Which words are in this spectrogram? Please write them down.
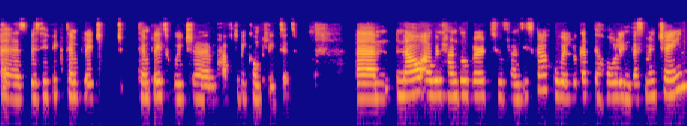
uh, specific templates templates which um, have to be completed. Um, now I will hand over to Franziska, who will look at the whole investment chain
